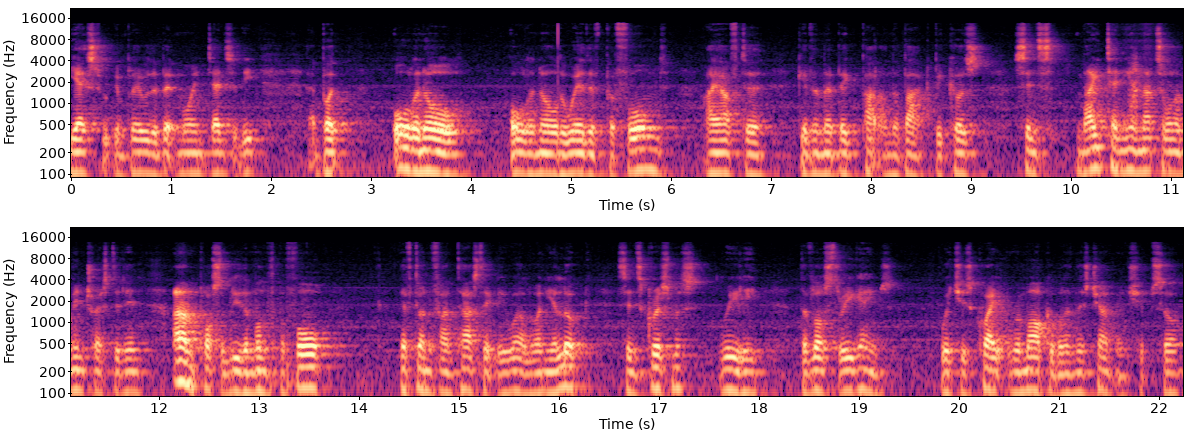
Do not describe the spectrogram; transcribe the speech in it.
Yes, we can play with a bit more intensity. Uh, but all in all, all in all, the way they've performed, I have to give them a big pat on the back because since my tenure, and that's all I'm interested in, and possibly the month before, they've done fantastically well. When you look, since Christmas, really, they've lost three games, which is quite remarkable in this championship. So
